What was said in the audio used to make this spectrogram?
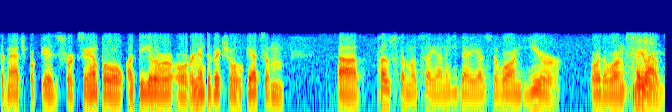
the matchbook is. For example, a dealer or an Mm-hmm. individual who gets them uh, posts them, let's say, on eBay as the wrong year or the wrong series.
